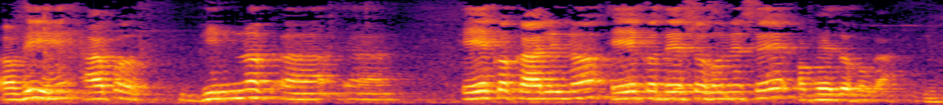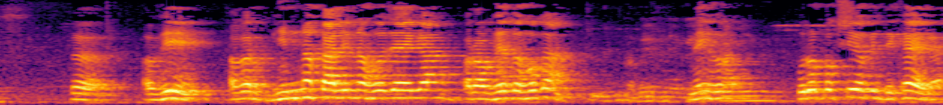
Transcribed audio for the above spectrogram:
अभी आप भिन्न एक कालीन, एक देश होने से अभेद होगा। तो अभी अगर भिन्न कालीन हो जाएगा और अभेद होगा? नहीं होगा। पूर्व पक्षी अभी दिखाएगा।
